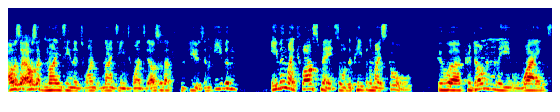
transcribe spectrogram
I was I was like 19 and 20, 19, 20. I was like confused. And even even my classmates or the people in my school, who were predominantly white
